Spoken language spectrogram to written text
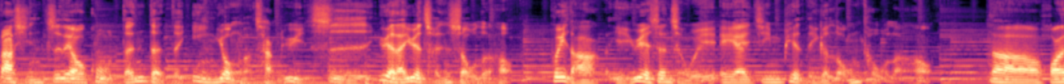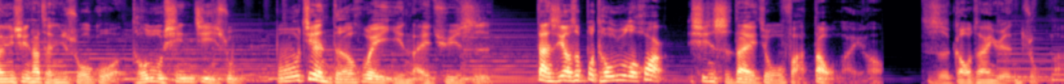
大型资料库等等的应用啊，场域是越来越成熟了哈。辉达也跃升成为 AI 晶片的一个龙头了哈。那黄仁勋他曾经说过，投入新技术不见得会迎来趋势，但是要是不投入的话，新时代就无法到来哈。这是高瞻远瞩了。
